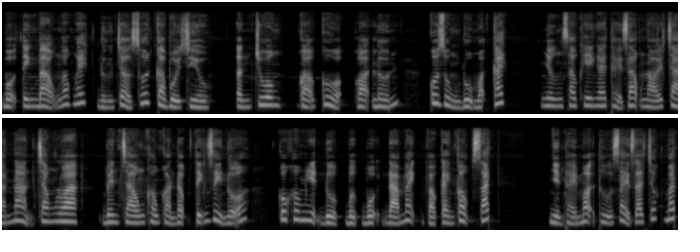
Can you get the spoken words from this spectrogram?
Bộ tình bảo ngốc nghếch đứng chờ suốt cả buổi chiều, ấn chuông, gõ cửa, gọi lớn, cô dùng đủ mọi cách. Nhưng sau khi nghe thấy giọng nói chán nản trong loa, bên trong không còn động tĩnh gì nữa, cô không nhịn được bực bội đá mạnh vào cánh cổng sắt. Nhìn thấy mọi thứ xảy ra trước mắt,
